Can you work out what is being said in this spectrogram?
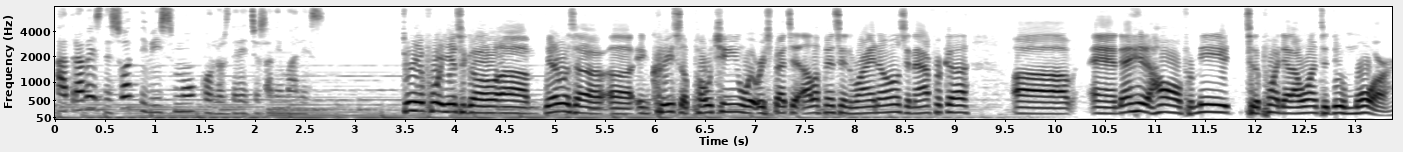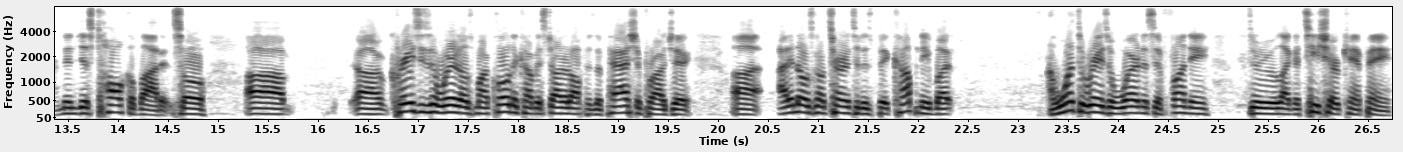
a través de su activismo por los derechos animales. Three or four years ago, um, there was a, increase of poaching with respect to elephants and rhinos in Africa, uh, and that hit home for me to the point that I wanted to do more than just talk about it. So. Um, uh, Crazies and Weirdos, my clothing company, started off as a passion project. Uh, I didn't know it was going to turn into this big company, but I wanted to raise awareness and funding through like a T-shirt campaign.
